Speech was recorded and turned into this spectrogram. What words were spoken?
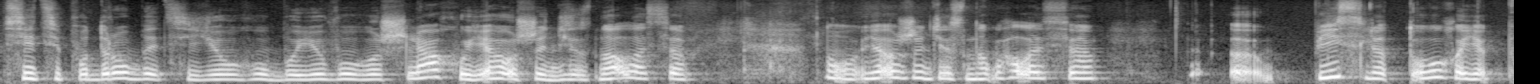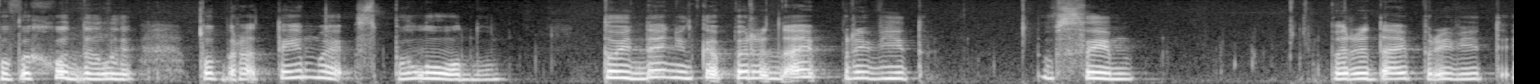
всі ці подробиці його бойового шляху. Я вже дізналася. Ну, я вже дізнавалася е, після того, як повиходили побратими з полону. Той день він каже, передай привіт всім. Передай привіт,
